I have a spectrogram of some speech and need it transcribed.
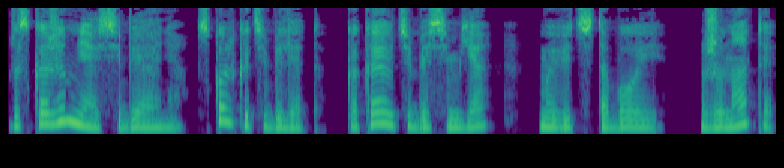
«Расскажи мне о себе, Аня. Сколько тебе лет? Какая у тебя семья? Мы ведь с тобой женаты?»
